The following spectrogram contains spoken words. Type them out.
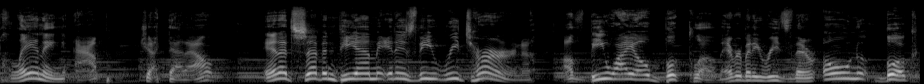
planning app. Check that out. And at 7 p.m., it is the return of BYO Book Club. Everybody reads their own book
